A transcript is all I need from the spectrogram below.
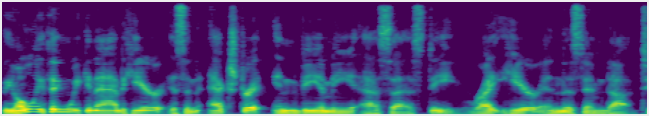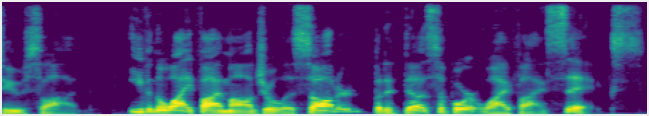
The only thing we can add here is an extra NVMe SSD, right here in this M.2 slot. Even the Wi-Fi module is soldered, but it does support Wi-Fi 6.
